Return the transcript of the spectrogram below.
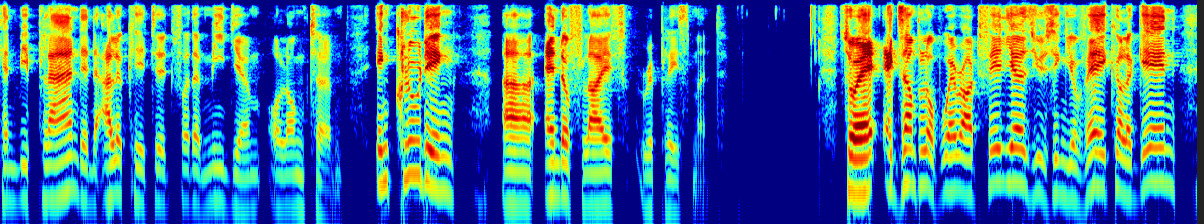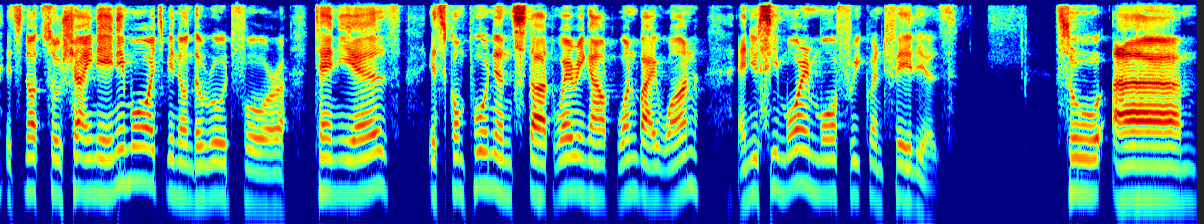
can be planned and allocated for the medium or long term, including uh, end of life replacement. So an example of wear out failures using your vehicle again, it's not so shiny anymore. It's been on the road for 10 years. Its components start wearing out one by one and you see more and more frequent failures. So um,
